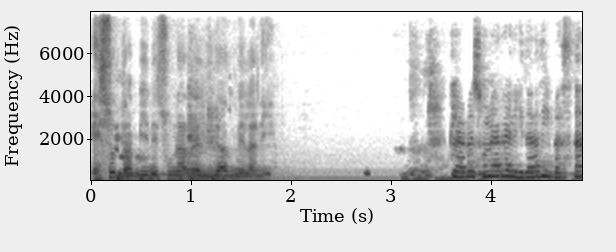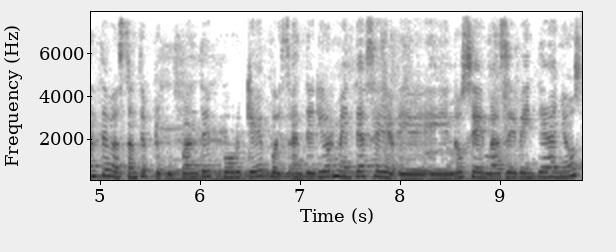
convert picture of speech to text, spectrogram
eso también es una realidad, Melanie. Claro, es una realidad y bastante, bastante preocupante porque pues anteriormente, hace, eh, eh, no sé, más de 20 años,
